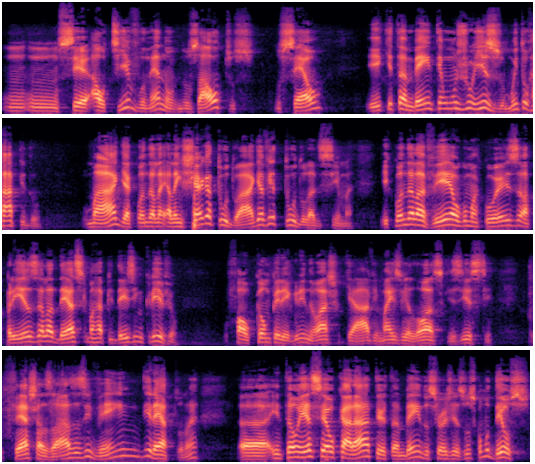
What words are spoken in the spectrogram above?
um, um ser altivo, né, no, nos altos, no céu, e que também tem um juízo muito rápido. Uma águia, quando ela, ela enxerga tudo, a águia vê tudo lá de cima. E quando ela vê alguma coisa, a presa, ela desce uma rapidez incrível. O falcão peregrino, eu acho que é a ave mais veloz que existe. Fecha as asas e vem direto, né? Uh, então esse é o caráter também do Senhor Jesus como Deus.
